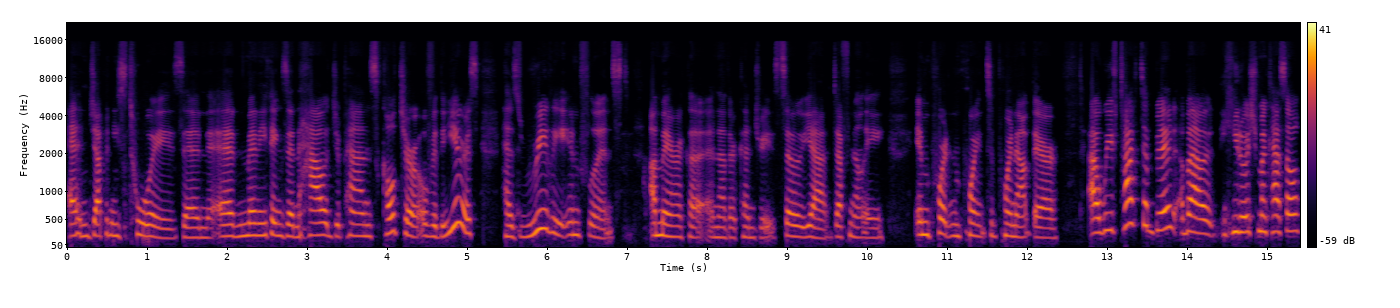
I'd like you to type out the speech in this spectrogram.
and Japanese toys and and many things and how Japan's culture over the years has really influenced America and other countries. So yeah, definitely important point to point out there. Uh, we've talked a bit about Hiroshima Castle.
